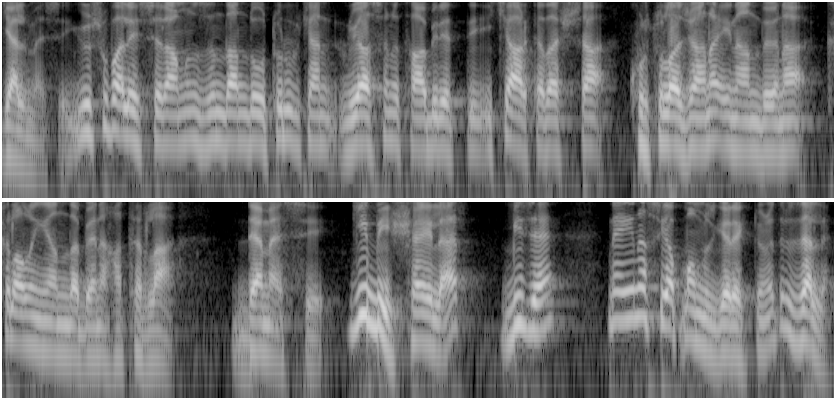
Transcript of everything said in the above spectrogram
gelmesi. Yusuf Aleyhisselam'ın zindanda otururken rüyasını tabir ettiği iki arkadaşla kurtulacağına inandığına kralın yanında beni hatırla demesi gibi şeyler bize neyi nasıl yapmamız gerektiğini öğretir. Zelle.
